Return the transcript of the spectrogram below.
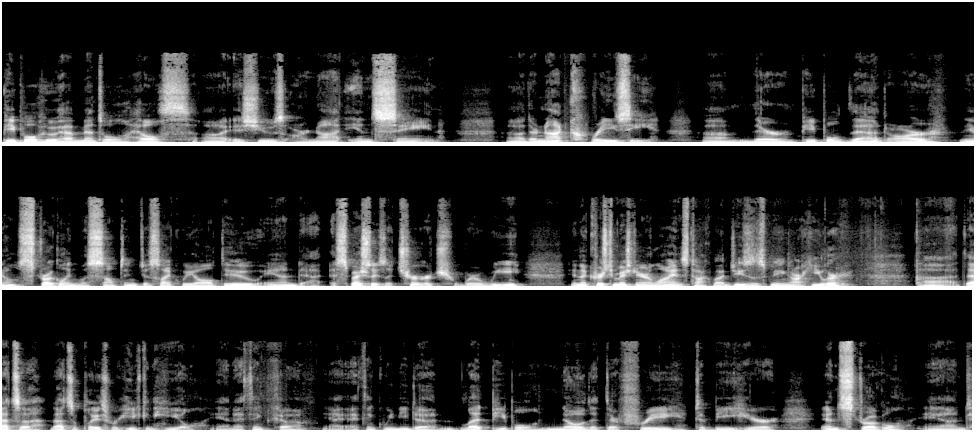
People who have mental health uh, issues are not insane. Uh, they're not crazy um, they're people that are, you know, struggling with something just like we all do. And especially as a church where we, in the Christian Missionary Alliance, talk about Jesus being our healer. Uh, that's a that's a place where he can heal, and I think uh, I think we need to let people know that they're free to be here and struggle and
